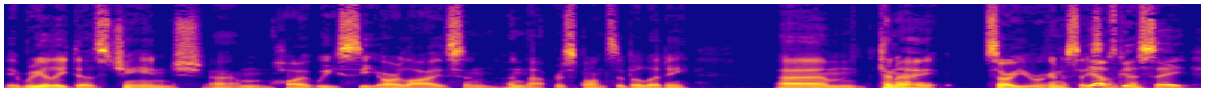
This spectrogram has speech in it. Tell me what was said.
it really does change um, how we see our lives and, and that responsibility. Um, can I? Sorry, you were going to say. Yeah, something. I was going to say.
